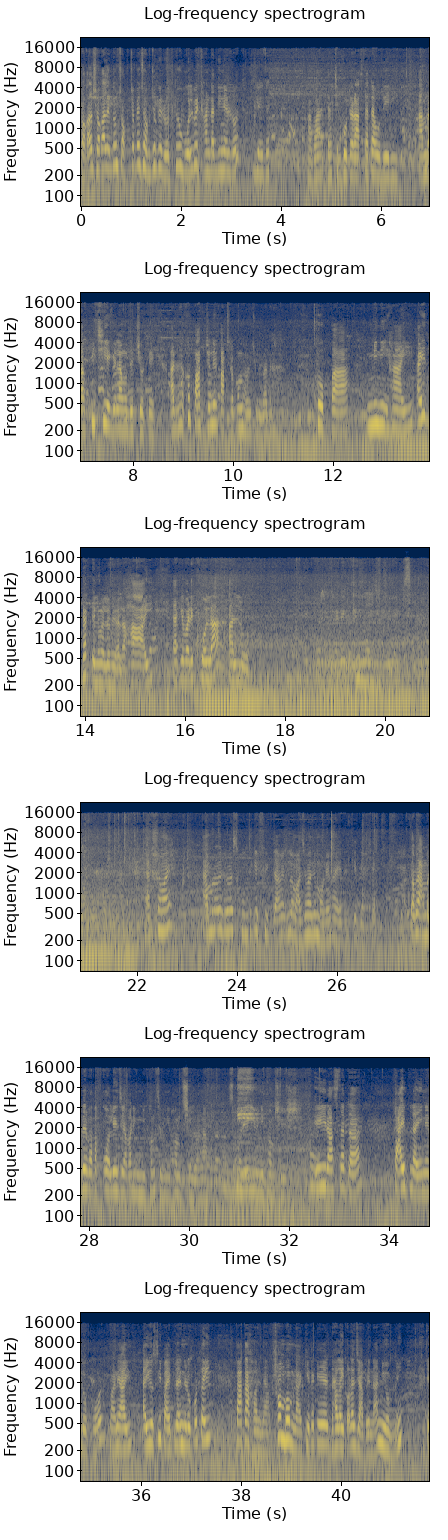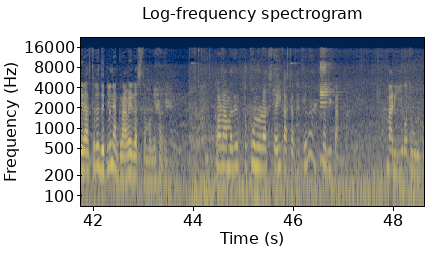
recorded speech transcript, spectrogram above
সকাল সকাল একদম চকচকে ঝকঝকে রোদ, কেউ বলবে ঠান্ডার দিনের রোদ? আবার যাচ্ছে গোটা রাস্তাটা ওদেরই। আমরা পিছিয়ে গেলাম ওদের চোটে। আর দেখো, পাঁচজনের পাঁচ রকম ভাবে চুল বাঁধা। খোপা, মিনি হাই, এই দেখ এলোমেলো হয়ে গেল। হাই, একেবারে খোলা আর এক সময় আমরা ওইভাবে স্কুল থেকে ফিরতাম, এগুলো মাঝে মাঝে মনে হয় এদেরকে দেখে। তবে আমাদের বাবা কলেজে আবার ইউনিফর্ম ইউনিফর্ম ছিল না। স্কুলেই ইউনিফর্ম শেষ। এই রাস্তাটা পাইপ লাইনের ওপর মানে আই আইওসি পাইপ লাইনের ওপর, তাই পাকা হয় না। সম্ভব না কি, এটাকে ঢালাই করা যাবে না, নিয়ম নেই। এই রাস্তাটা দেখলে না গ্রামের রাস্তা মনে হয়। কারণ আমাদের তো কোনো রাস্তাই কাঁচা থাকে না, সবই পাকা। বাড়ি গিয়ে কথা বলব।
